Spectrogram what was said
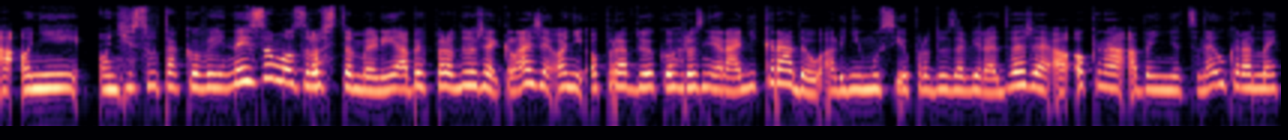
a oni, oni jsou takový, nejsou moc rostomilí, abych pravdu řekla, že oni opravdu jako hrozně rádi kradou a lidi musí opravdu zavírat dveře a okna, aby něco neukradli,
